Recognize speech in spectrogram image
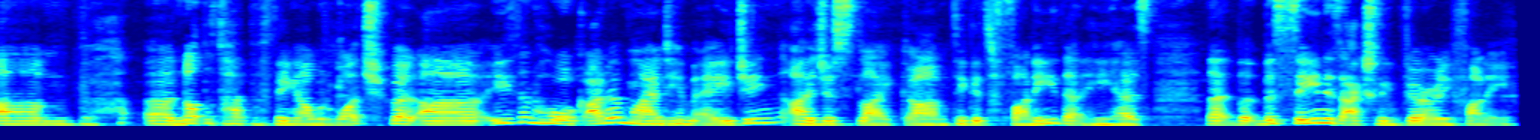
um uh, not the type of thing i would watch but uh ethan hawke i don't mind him aging. I just like um think it's funny that he has that the, the scene is actually very funny.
